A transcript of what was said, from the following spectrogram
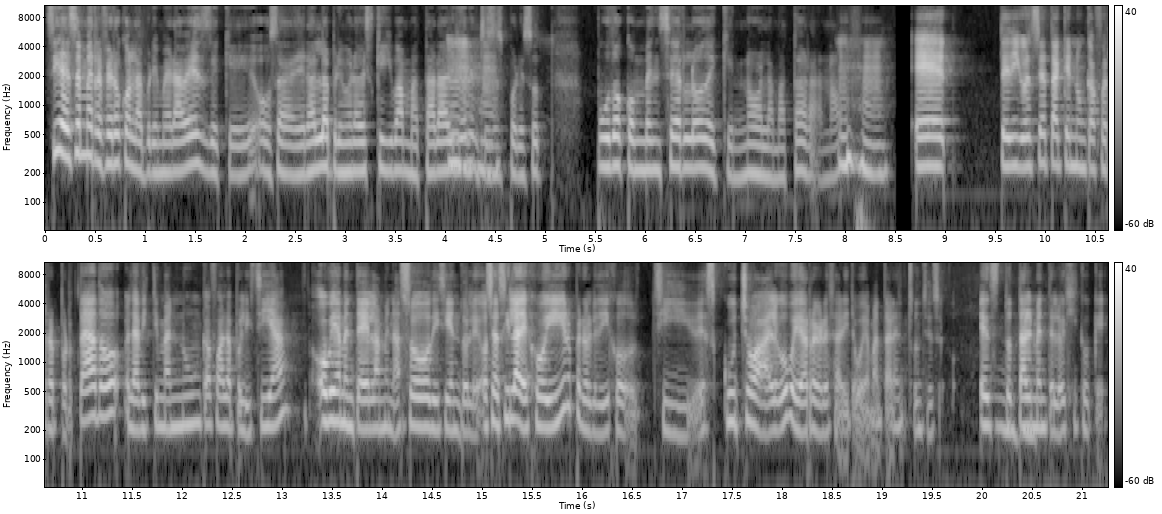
Sí, a ese me refiero con la primera vez, de que, o sea, era la primera vez que iba a matar a alguien, entonces por eso pudo convencerlo de que no la matara, ¿no? eh, te digo, ese ataque nunca fue reportado, la víctima nunca fue a la policía. Obviamente él amenazó diciéndole, o sea, sí la dejó ir, pero le dijo, si escucho algo voy a regresar y te voy a matar. Entonces es totalmente lógico que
